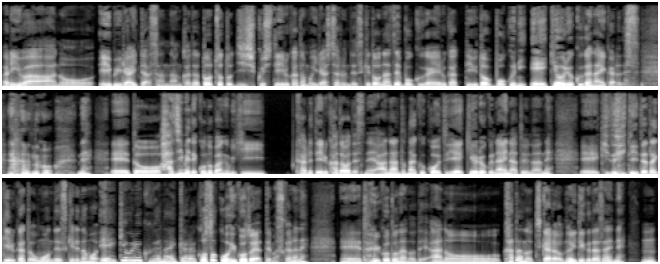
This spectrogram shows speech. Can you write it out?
あるいは、あの、AV ライターさんなんかだと、ちょっと自粛している方もいらっしゃるんですけど、なぜ僕がやるかっていうと、僕に影響力がないからです。あの、ね、えっ、ー、と、初めてこの番組聞かれている方はですね、あ、なんとなくこいつ影響力ないなというのはね、えー、気づいていただけるかと思うんですけれども、影響力がないからこそこういうことをやってますからね。えー、ということなので、あのー、肩の力を抜いてくださいね。うん。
